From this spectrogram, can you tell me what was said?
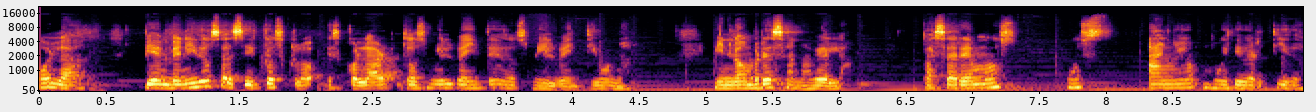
Hola, bienvenidos al ciclo escolar 2020-2021. Mi nombre es Anabela. Pasaremos un año muy divertido.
